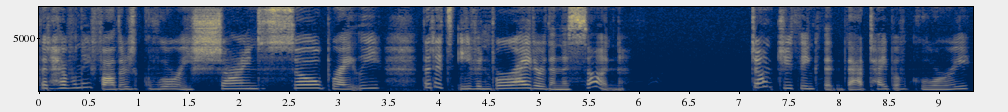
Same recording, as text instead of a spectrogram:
that Heavenly Father's glory shines so brightly that it's even brighter than the sun. Don't you think that that type of glory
